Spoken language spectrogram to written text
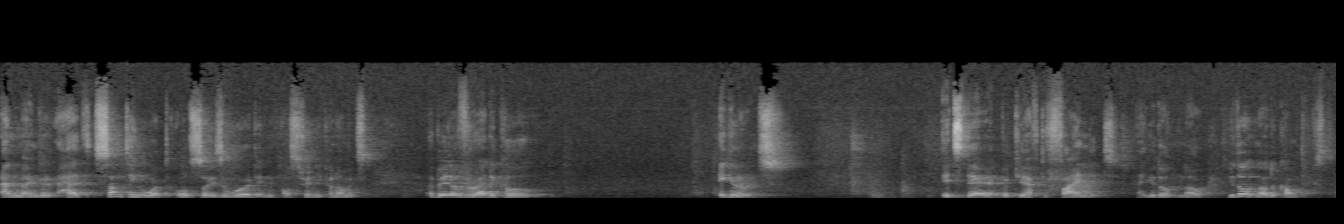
and Menger had something what also is a word in Austrian economics, a bit of radical ignorance. It's there, but you have to find it, and you don't know. You don't know the context.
